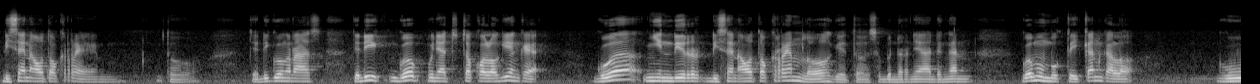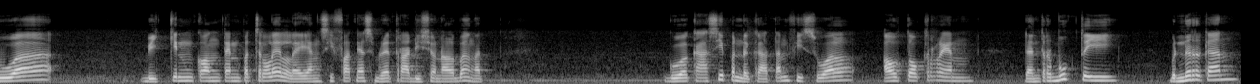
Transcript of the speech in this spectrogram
desain auto keren gitu. Jadi gue ngeras jadi gue punya cocokologi yang kayak gue nyindir desain auto keren loh gitu sebenarnya dengan gue membuktikan kalau gue bikin konten pecel lele yang sifatnya sebenarnya tradisional banget gue kasih pendekatan visual auto keren dan terbukti. Bener kan?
